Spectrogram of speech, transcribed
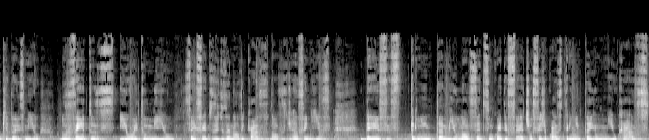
que 2000 208.619 casos novos de hanseníase. Desses, 30.957, ou seja, quase 31 mil casos,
